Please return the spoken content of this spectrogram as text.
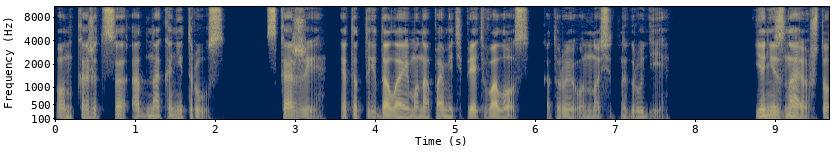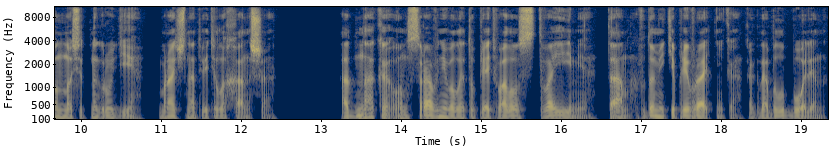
Он, кажется, однако не трус. Скажи, это ты дала ему на память прядь волос, которую он носит на груди? Я не знаю, что он носит на груди, мрачно ответила Ханша. Однако он сравнивал эту прядь волос с твоими, там, в домике привратника, когда был болен.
